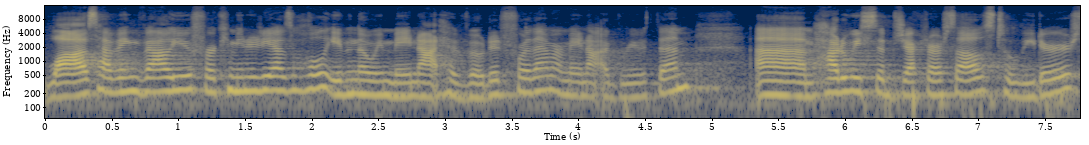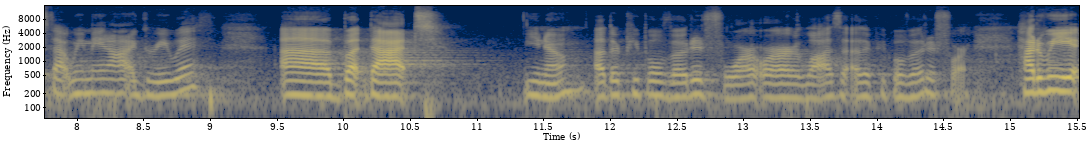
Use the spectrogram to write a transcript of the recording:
laws having value for a community as a whole, even though we may not have voted for them or may not agree with them? Um, how do we subject ourselves to leaders that we may not agree with, uh, but that you know other people voted for, or laws that other people voted for? How do we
